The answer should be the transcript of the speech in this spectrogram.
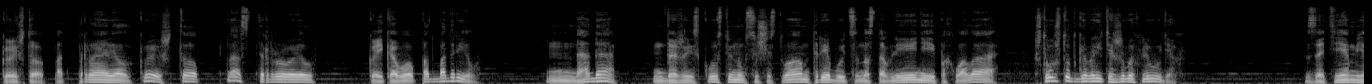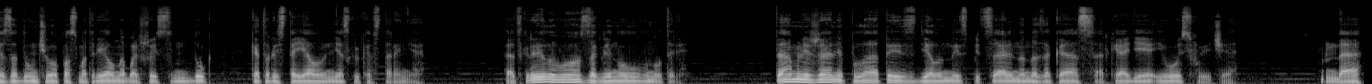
Кое-что подправил, кое-что настроил, кое-кого подбодрил. Да-да, даже искусственным существам требуется наставление и похвала. Что уж тут говорить о живых людях. Затем я задумчиво посмотрел на большой сундук, который стоял несколько в стороне. Открыл его, заглянул внутрь. Там лежали платы, сделанные специально на заказ Аркадия Иосифовича. Да,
